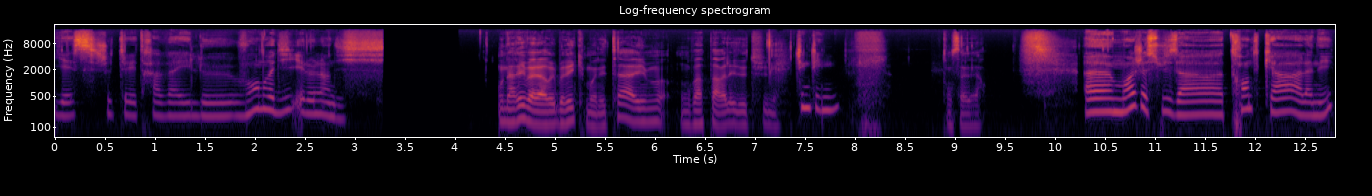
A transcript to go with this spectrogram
Yes, je télétravaille le vendredi et le lundi. On arrive à la rubrique Money Time, on va parler de thunes. Tching tching. Ton salaire Euh, moi, je suis à 30K à l'année,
